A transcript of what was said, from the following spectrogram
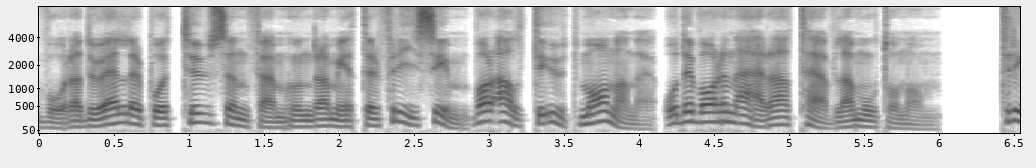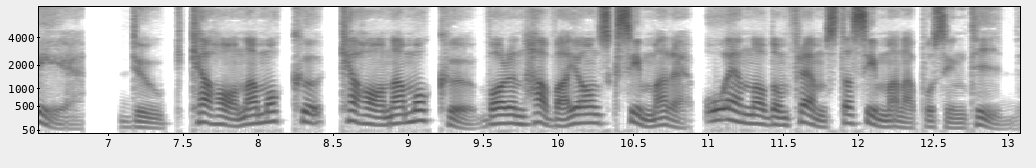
Våra dueller på 1500 meter frisim var alltid utmanande och det var en ära att tävla mot honom. 3. Duke Kahanamoku. Kahanamoku var en hawaiiansk simmare och en av de främsta simmarna på sin tid.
